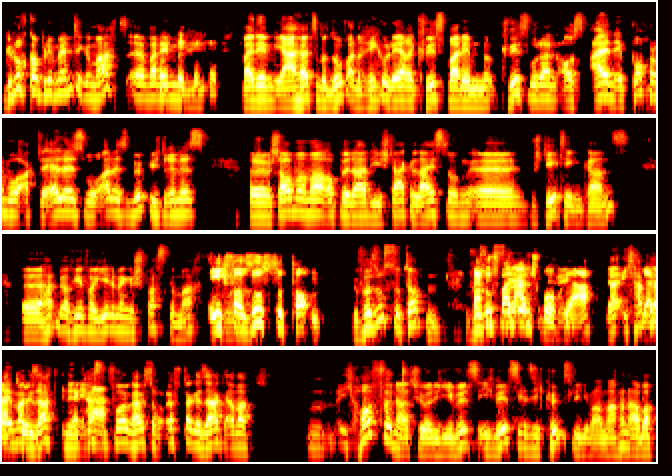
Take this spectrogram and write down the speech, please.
genug Komplimente gemacht äh, bei dem, bei dem, ja, hört sich immer doof an, reguläre Quiz, bei dem Quiz, wo dann aus allen Epochen, wo aktuell ist, wo alles möglich drin ist, äh, schauen wir mal, ob du da die starke Leistung äh, bestätigen kannst. Äh, hat mir auf jeden Fall jede Menge Spaß gemacht. Ich Und versuch's zu toppen. Du versuchst zu toppen. Du Das versuchst ist mein Anspruch, ja. Ja, ich habe Ja, ja, immer gesagt, in den Ja, ersten Folgen habe ich es doch öfter gesagt, aber mh, ich hoffe natürlich, ich will es ich will's jetzt nicht künstlich immer machen, aber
